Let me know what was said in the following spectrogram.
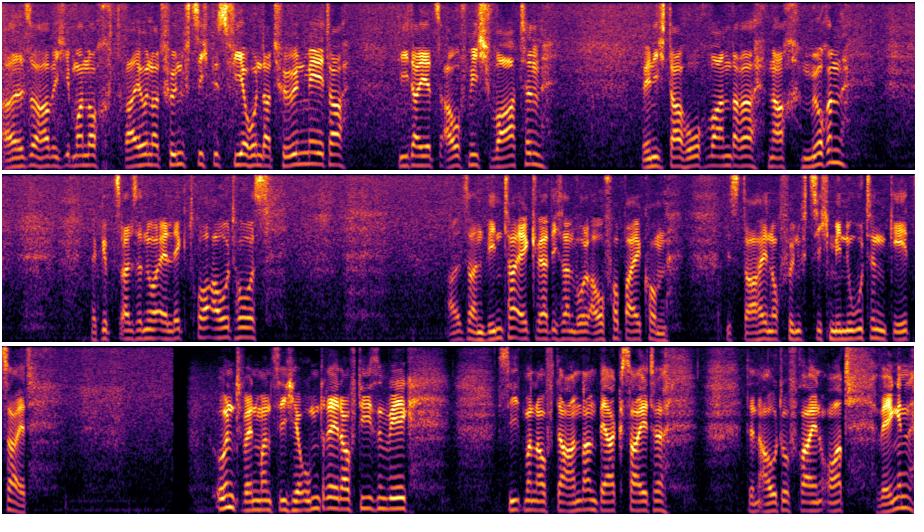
Also habe ich immer noch 350 bis 400 Höhenmeter, die da jetzt auf mich warten, wenn ich da hochwandere nach Mürren. Da gibt es also nur Elektroautos. Also an Wintereck werde ich dann wohl auch vorbeikommen. Bis dahin noch 50 Minuten Gehzeit. Und wenn man sich hier umdreht auf diesem Weg, sieht man auf der anderen Bergseite den autofreien Ort Wengen.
